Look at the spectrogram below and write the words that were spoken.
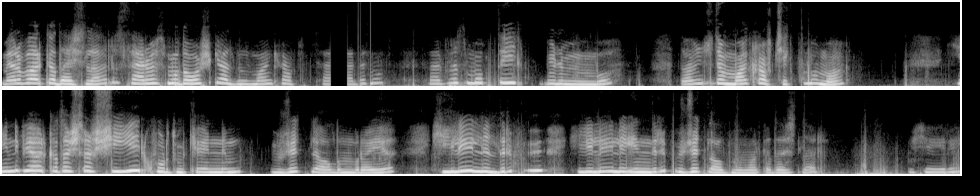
Merhaba arkadaşlar. Serbest moda hoş geldiniz. Minecraft serbest mod. Serbest mod değil bölümüm bu. Daha önce de Minecraft çektim ama yeni bir arkadaşlar şehir kurdum kendim. Ücretle aldım burayı. Hileyle indirip hileyle indirip ücretle aldım arkadaşlar. Bu şehri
